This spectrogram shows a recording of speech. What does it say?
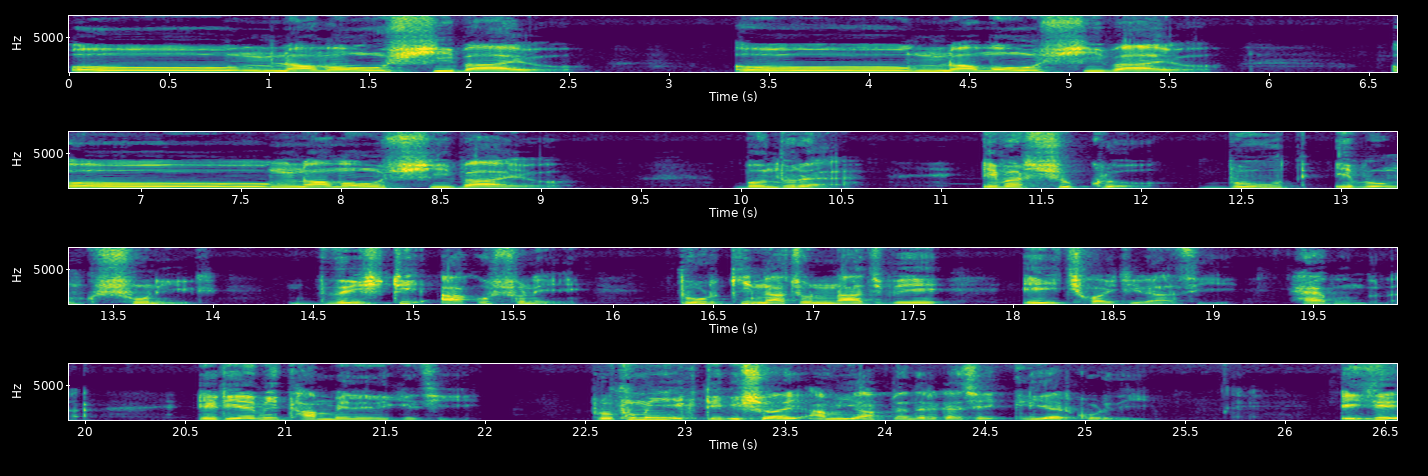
ওম নমো শিবায়, ওম নমো শিবায়, ওম নমো শিবায়। বন্ধুরা, এবার শুক্র, বুধ এবং শনির দৃষ্টি আকর্ষণে তুর্কি নাচন নাচবে এই ছয়টি রাশি। হ্যাঁ বন্ধুরা, এটি আমি থাম্বেলে লিখেছি। প্রথমেই একটি বিষয় আমি আপনাদের কাছে ক্লিয়ার করে দিই। এই যে,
